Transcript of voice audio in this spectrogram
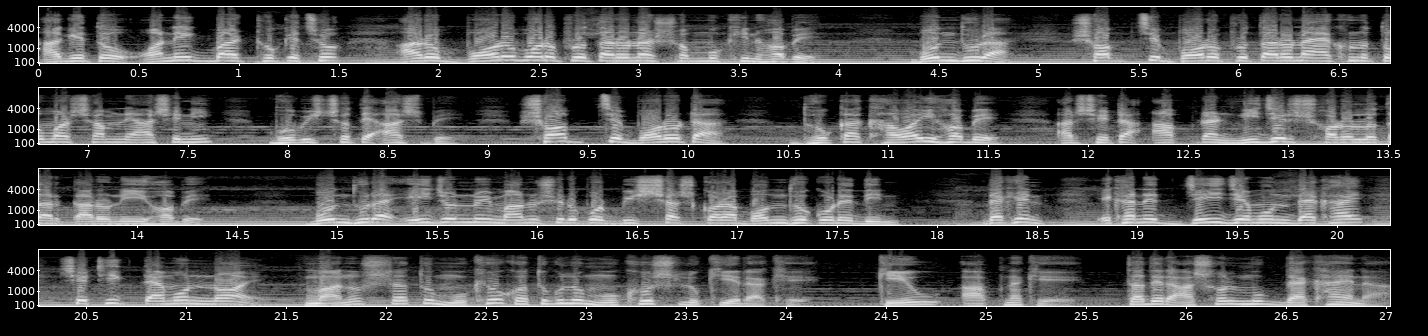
আগে তো অনেকবার ঠকেছ, আরও বড় বড় প্রতারণার সম্মুখীন হবে। বন্ধুরা, সবচেয়ে বড় প্রতারণা এখনও তোমার সামনে আসেনি, ভবিষ্যতে আসবে। সবচেয়ে বড়টা ধোকা খাওয়াই হবে, আর সেটা আপনার নিজের সরলতার কারণেই হবে। বন্ধুরা, এই জন্যই মানুষের উপর বিশ্বাস করা বন্ধ করে দিন। দেখেন, এখানে যেই যেমন দেখায়, সে ঠিক তেমন নয়। মানুষরা তো মুখেও কতগুলো মুখোশ লুকিয়ে রাখে। কেউ আপনাকে তাদের আসল মুখ দেখায় না।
